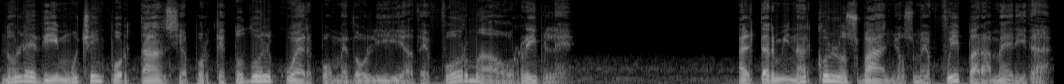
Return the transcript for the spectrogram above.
No le di mucha importancia porque todo el cuerpo me dolía de forma horrible. Al terminar con los baños me fui para Mérida.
